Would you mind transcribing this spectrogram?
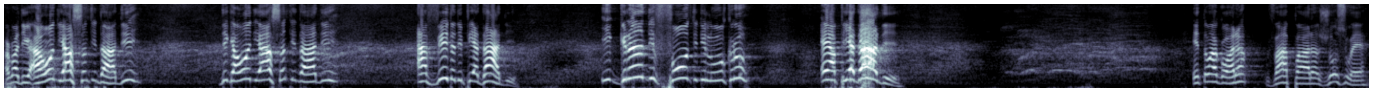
Agora diga: aonde há santidade, diga onde há santidade, a vida de piedade. E grande fonte de lucro é a piedade. Então agora vá para Josué,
